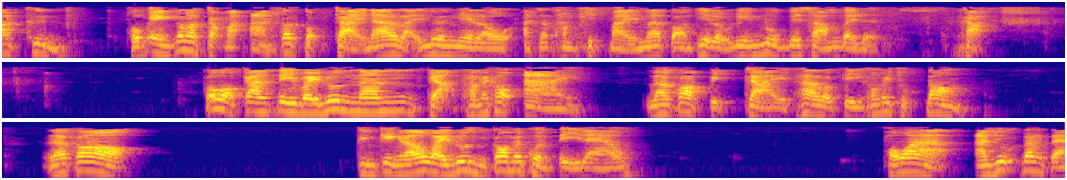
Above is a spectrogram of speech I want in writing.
มากขึ้น ผมเองก็มากลับมาอ่านก็ตกใจนะ หลายเรื่องเนี่ยเราอาจจะทำผิดไปเมื่อตอนที่เราเลี้ยงลูกด้วยซ้ำไปเลยครับเขาบอกการตีวัยรุ่นนั้นจะทำให้เขาอาย แล้วก็ปิดใจถ้าเราตีเขาไม่ถูกต้อง แล้วก็จริงๆแล้ววัยรุ่นก็ไม่ควรตีแล้ว เพราะว่าอายุตั้งแต่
